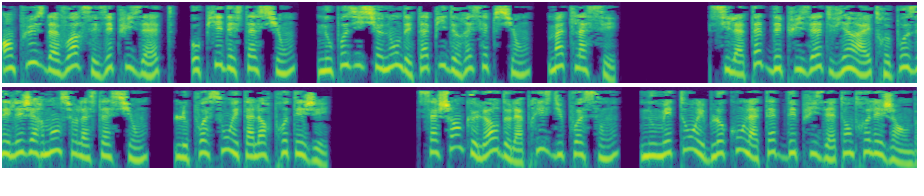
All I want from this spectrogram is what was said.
En plus d'avoir ces épuisettes, au pied des stations, nous positionnons des tapis de réception, matelassés. Si la tête d'épuisette vient à être posée légèrement sur la station, le poisson est alors protégé. Sachant que lors de la prise du poisson, nous mettons et bloquons la tête d'épuisette entre les jambes.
